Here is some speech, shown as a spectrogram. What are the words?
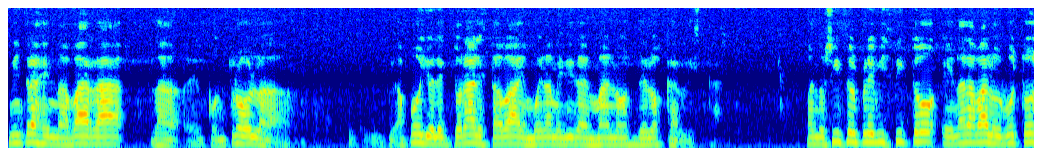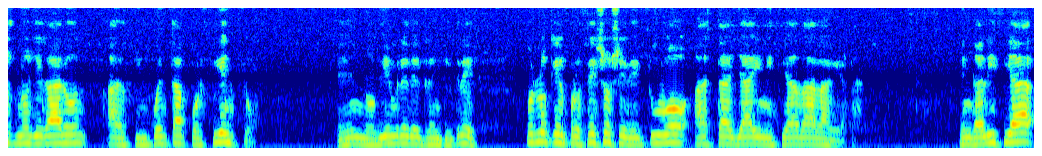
mientras en Navarra el control, el apoyo electoral estaba en buena medida en manos de los carlistas. Cuando se hizo el plebiscito en Álava los votos no llegaron al 50% en noviembre del 33, por lo que el proceso se detuvo hasta ya iniciada la guerra. En Galicia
